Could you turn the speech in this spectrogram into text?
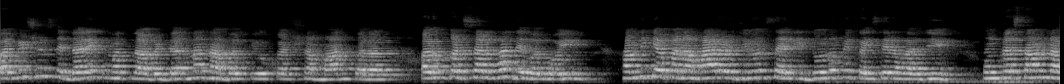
परमेश्वर से डरे के मतलब डरना ना, बल्कि सम्मान करल और ओकर श्रद्धा देवल होई हमनी के अपन आहार और जीवन शैली दोनों में कैसे रहल जी? उनका सामना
